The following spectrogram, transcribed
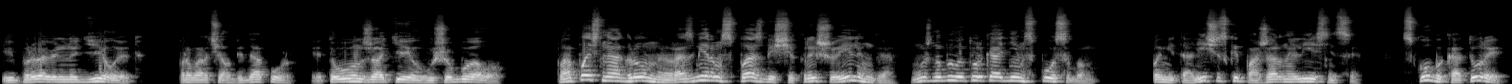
И правильно делает, проворчал Бедокур. Это он же отеял вышибалу. Попасть на огромную, размером с пастбище крышу Эллинга можно было только одним способом – по металлической пожарной лестнице, скобы которой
